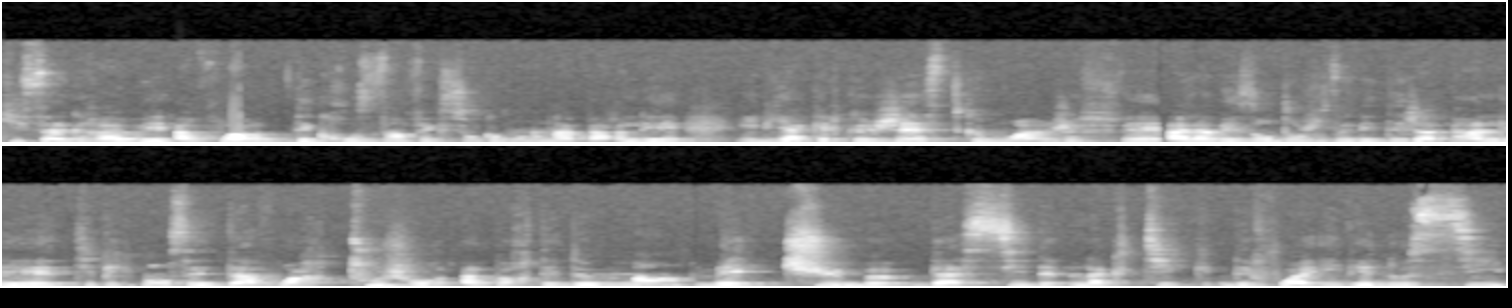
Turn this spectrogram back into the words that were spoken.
qui s'aggravent et avoir des grosses infections comme on en a parlé, il y a quelques gestes que moi je fais à la maison dont je vous en ai déjà parlé. Typiquement, c'est d'avoir toujours à portée de main mes tubes d'acide lactique. Des fois, ils viennent aussi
